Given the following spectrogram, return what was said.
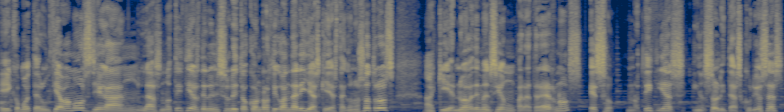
Y como te anunciábamos, llegan las noticias de lo insólito con Rocío Gandarillas, que ya está con nosotros aquí en Nueva Dimensión para traernos eso, noticias insólitas, curiosas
